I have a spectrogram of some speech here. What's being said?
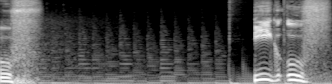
Oof. Big oof.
